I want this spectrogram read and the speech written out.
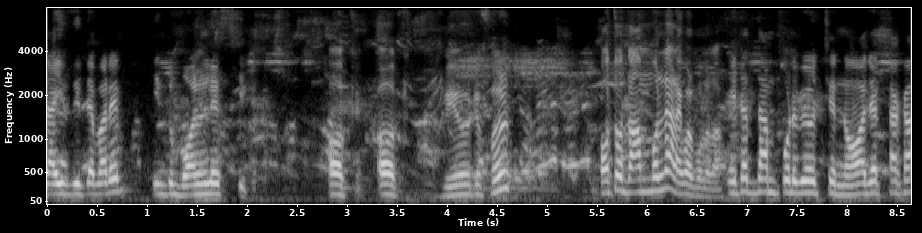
রাইস দিতে পারেন কিন্তু boneless chicken okay okay beautiful কত দাম বললে আরেকবার বলে দাও। এটার দাম পড়বে হচ্ছে ন হাজার টাকা।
